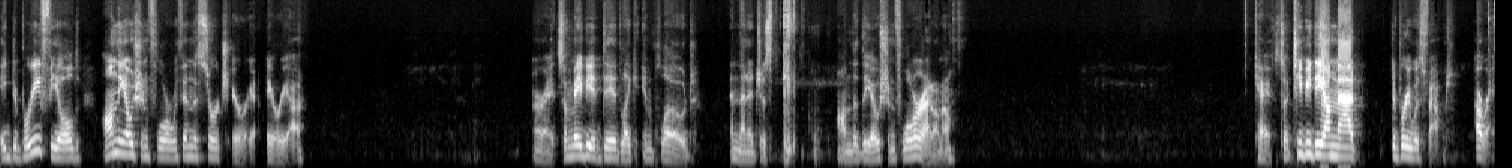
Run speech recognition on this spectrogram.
a debris field on the ocean floor within the search area area. All right. So maybe it did like implode and then it just on the, the ocean floor. I don't know. Okay. So TBD on that. Debris was found. All right.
